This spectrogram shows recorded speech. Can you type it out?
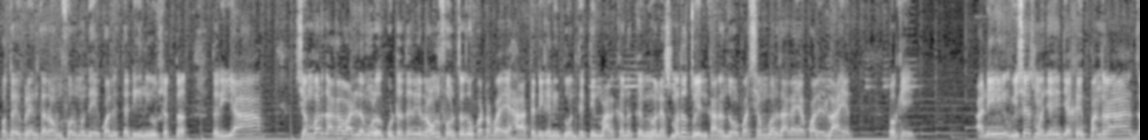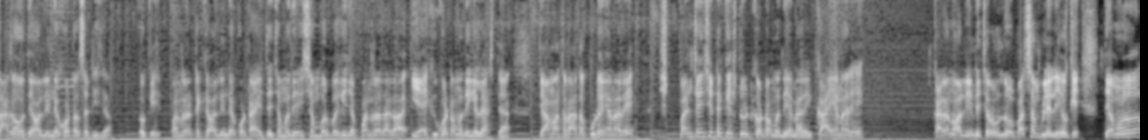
होतोयपर्यंत राऊंड फोरमध्ये हे कॉलेज त्या ठिकाणी येऊ शकतं. तर या शंभर जागा वाढल्यामुळं कुठंतरी राऊंड फोरचा जो कटअप आहे हा त्या ठिकाणी दोन ते तीन मार्कानं कमी होण्यास मदत होईल. कारण जवळपास शंभर जागा या कॉलेजला आहेत. ओके आणि विशेष म्हणजे ज्या काही पंधरा जागा होत्या ऑल इंडिया कोटासाठीच्या. ओके पंधरा टक्के ऑल इंडिया कोटा आहे. त्याच्यामध्ये शंभरपैकी ज्या पंधरा जागा ए आय क्यू कोटामध्ये गेल्या असत्या त्या मात्र आता कुठे येणार आहे. पंच्याऐंशी टक्के स्टेट कोटामध्ये येणार आहे. काय येणार आहे? कारण ऑल इंडियाचे रोल जवळपास संपलेले ओके त्यामुळं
